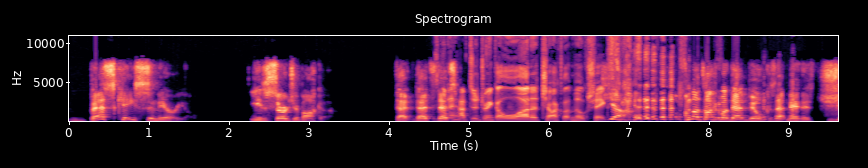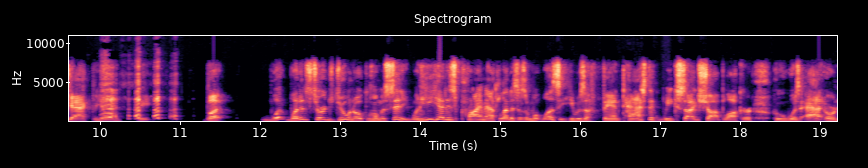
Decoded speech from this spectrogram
best case scenario is Serge Ibaka. That that's that's. I have to drink a lot of chocolate milkshakes. Yeah, I'm not talking about that, Bill, because that man is jacked beyond me. But what what did Serge do in Oklahoma City when he had his prime athleticism? What was he? He was a fantastic weak side shot blocker who was at or,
